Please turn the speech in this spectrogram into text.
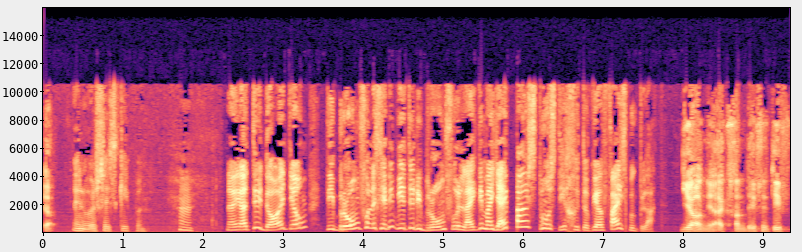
Ja. En oor sy skepping. Hm. Nou ja, toe daai het jy hom die bromvoël, as jy nie weet hoe die bromvoël lyk nie, maar jy post mos die goed op jou Facebookblad. Ja, nee, ek gaan definitief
